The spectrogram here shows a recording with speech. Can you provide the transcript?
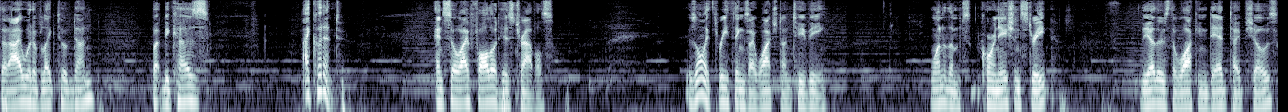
that I would have liked to have done, but because I couldn't. And so I followed his travels. There's only three things I watched on TV. One of them's Coronation Street. The other's the Walking Dead type shows,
